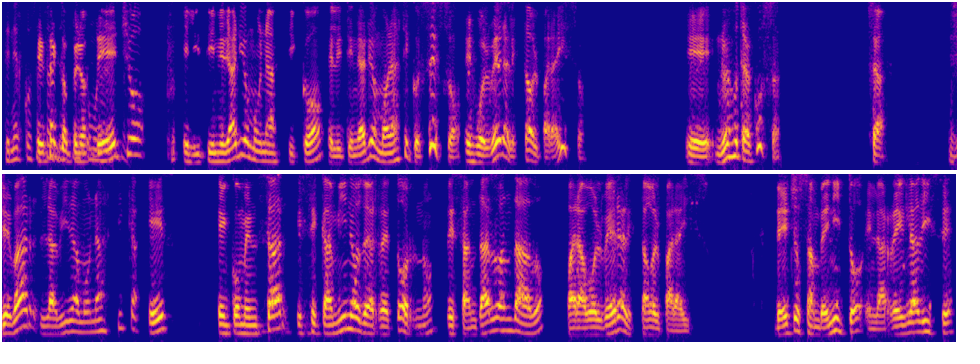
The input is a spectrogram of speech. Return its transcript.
tener cosas Exacto, pero de hecho, el itinerario monástico, el itinerario monástico es eso, es volver al estado del paraíso. Eh, no es otra cosa. O sea, llevar la vida monástica es en comenzar ese camino de retorno, desandar lo andado, para volver al estado del paraíso. De hecho, San Benito en la regla dice,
